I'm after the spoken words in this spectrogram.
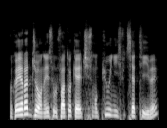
Dunque hai ragione sul fatto che ci sono più iniziative,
